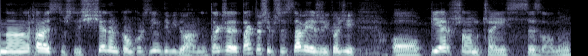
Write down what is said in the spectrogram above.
na HS147 konkurs indywidualny. Także tak to się przedstawia, jeżeli chodzi o pierwszą część sezonu.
